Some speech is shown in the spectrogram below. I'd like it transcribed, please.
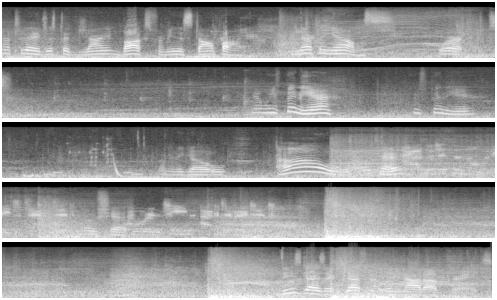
Not today. Just a giant box for me to stomp on. Nothing else worked. Yeah, we've been here. We've been here. I'm gonna go... Oh, okay. Hazardous anomaly detected. Oh shit. Quarantine activated. These guys are definitely not upgrades.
